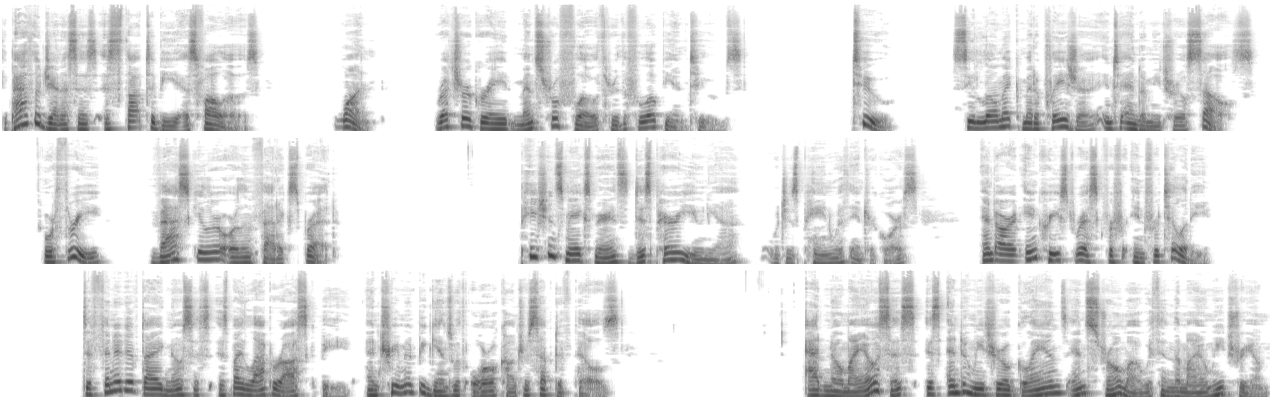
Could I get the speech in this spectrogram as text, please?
The pathogenesis is thought to be as follows 1. retrograde menstrual flow through the fallopian tubes. 2. Coelomic metaplasia into endometrial cells. Or 3. Vascular or lymphatic spread. Patients may experience dyspareunia, which is pain with intercourse, and are at increased risk for infertility. Definitive diagnosis is by laparoscopy, and treatment begins with oral contraceptive pills. Adenomyosis is endometrial glands and stroma within the myometrium,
